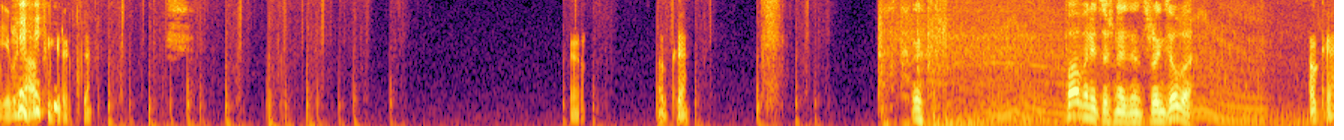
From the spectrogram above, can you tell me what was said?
Die habe noch aufgekriegt. Ja. Ja. Okay. Fahr aber nicht so schnell, sonst fliegen sie runter. Okay,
